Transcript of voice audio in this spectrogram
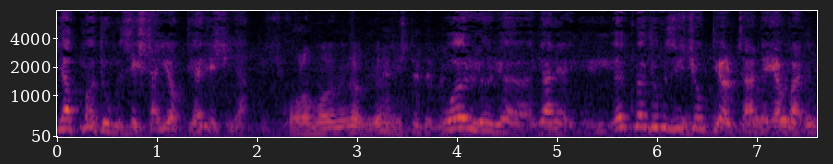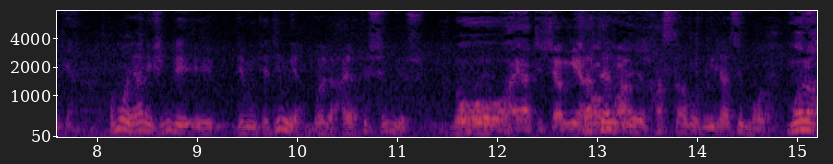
Yapmadığımız işte yok her işi yapmış. kola mola neler diyor mu? Öyle ya yani etmediğimiz iş yok diyorum zaten yapardık yani. Ama yani şimdi e, demin dedim ya böyle hayatı seviyorsun. Oo hayatı sevmeyen Zaten olmaz. e, hastalığın ilacı mola. Moral,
